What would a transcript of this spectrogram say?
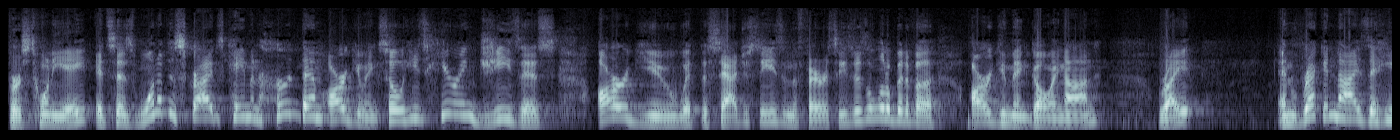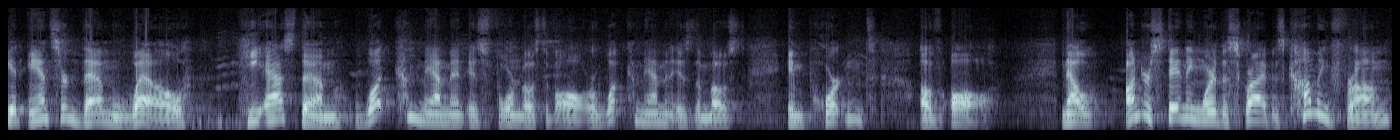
verse 28, it says, One of the scribes came and heard them arguing. So he's hearing Jesus argue with the Sadducees and the Pharisees. There's a little bit of a argument going on, right? And recognized that he had answered them well, he asked them, What commandment is foremost of all? Or what commandment is the most important of all? Now, understanding where the scribe is coming from,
